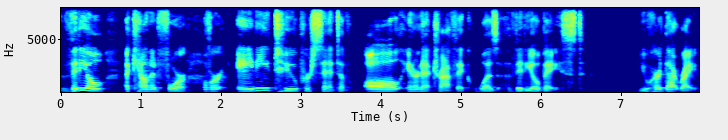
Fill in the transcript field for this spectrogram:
video accounted for over 82% of all internet traffic was video based. You heard that right.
